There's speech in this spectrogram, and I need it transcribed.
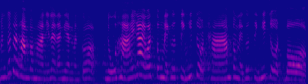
มันก็จะทำประมาณนี้แหละนักเรียนมันก็หนูหาให้ได้ว่าตรงไหนคือสิ่งที่โจทย์ถาม ตรงไหนคือสิ่งที่โจทย์บอก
